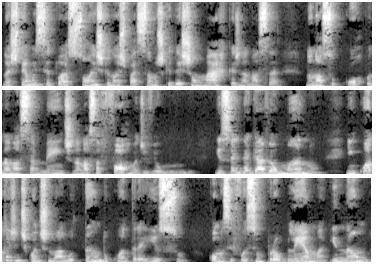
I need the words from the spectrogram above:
Nós temos situações que nós passamos que deixam marcas na nossa no nosso corpo, na nossa mente, na nossa forma de ver o mundo. Isso é inegável, é humano. Enquanto a gente continuar lutando contra isso, como se fosse um problema e não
